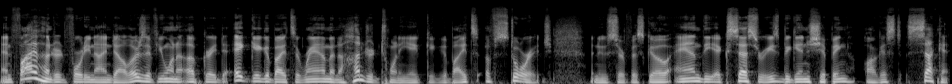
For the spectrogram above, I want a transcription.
and $549 if you want to upgrade to 8 gigabytes of RAM and 128 gigabytes of storage. The new Surface Go and the accessories begin shipping August 2nd.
